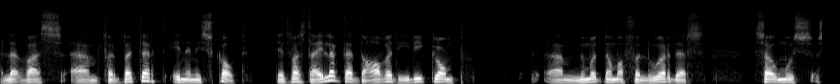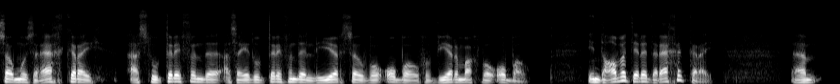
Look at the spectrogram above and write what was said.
Hulle was ehm um, verbitterd en in die skuld. Dit was duidelik dat Dawid hierdie klomp ehm um, noem dit nou maar verloorders sou moes sou moes regkry as doeltreffende as hy 'n doeltreffende leer sou wou opbou of 'n weermag wou opbou. En Dawid het dit reg gekry. Ehm um,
